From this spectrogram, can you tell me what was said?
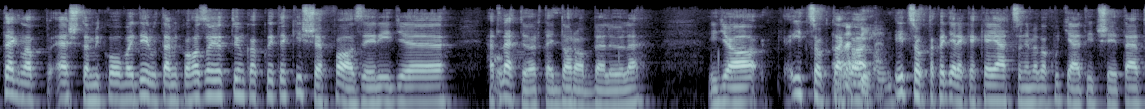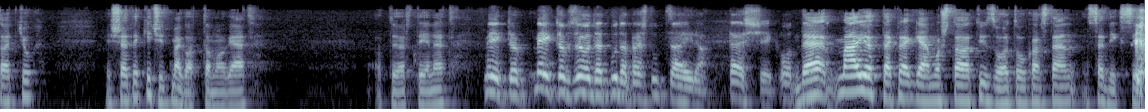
tegnap este, mikor, vagy délután, mikor hazajöttünk, akkor itt egy kisebb fa azért így, e, hát letört egy darab belőle. Így a, itt szoktak a, itt szoktak a gyerekekkel játszani, meg a kutyát itt sétáltatjuk. És hát egy kicsit megadta magát a történet. Még több, még több zöldet Budapest utcáira. Tessék, ott. De már jöttek reggel most a tűzoltók, aztán szedik szét.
